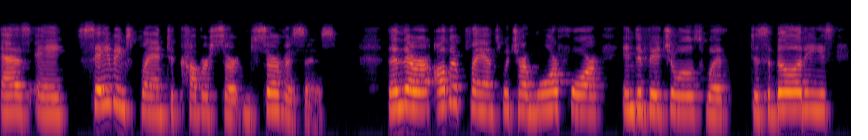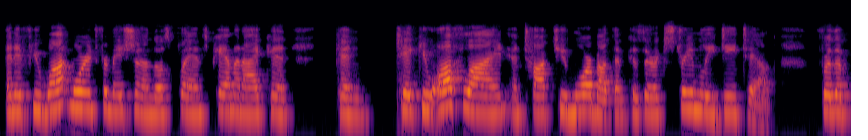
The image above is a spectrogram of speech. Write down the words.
as a savings plan to cover certain services. Then there are other plans which are more for individuals with disabilities. And if you want more information on those plans, Pam and I can can take you offline and talk to you more about them because they're extremely detailed. For the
